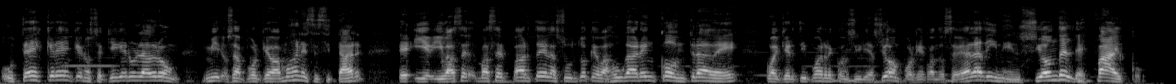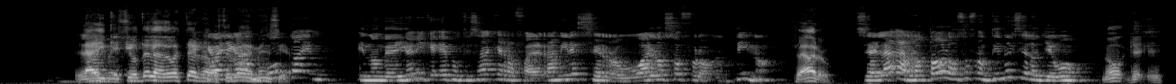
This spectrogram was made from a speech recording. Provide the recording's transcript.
Ustedes creen que no sé quién era un ladrón, mire, o sea, porque vamos a necesitar, eh, y, y va, a ser, va a ser parte del asunto que va a jugar en contra de cualquier tipo de reconciliación, porque cuando se vea la dimensión del desfalco, la dimensión es de la deuda externa va va a ser una un demencia. en, en donde digan y que, "Epa, usted sabe que Rafael Ramírez se robó al oso frontino. Claro. Sea, él agarró todos los osos frontinos y se los llevó. No, que, eh,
